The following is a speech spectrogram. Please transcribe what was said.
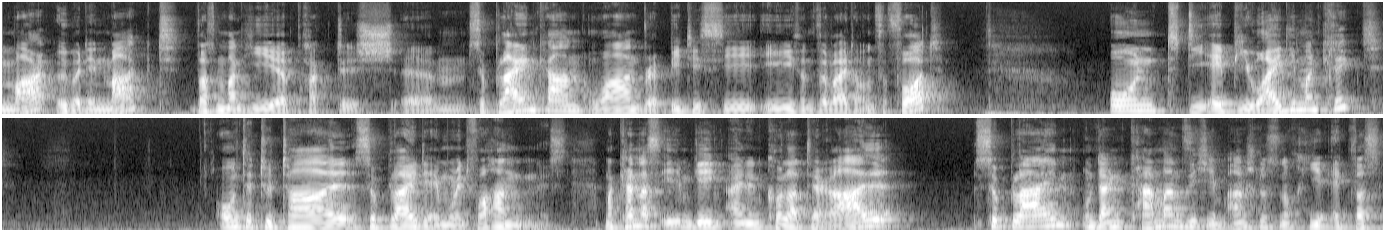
Mar über den Markt, was man hier praktisch ähm, supplyen kann. One, Brad BTC, ETH und so weiter und so fort. Und die APY, die man kriegt. Und der Total Supply, der im Moment vorhanden ist. Man kann das eben gegen einen Kollateral supplyen und dann kann man sich im Anschluss noch hier etwas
